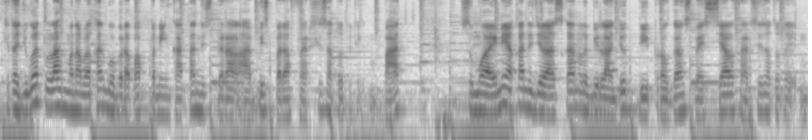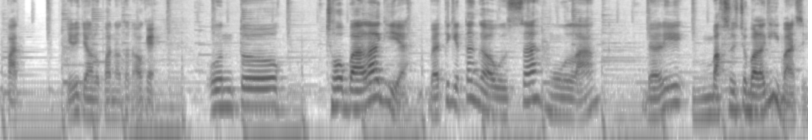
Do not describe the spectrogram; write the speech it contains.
Kita juga telah menambahkan beberapa peningkatan di spiral abis pada versi 1.4. Semua ini akan dijelaskan lebih lanjut di program spesial versi 1.4. Jadi jangan lupa nonton. Oke, untuk coba lagi ya, berarti kita nggak usah ngulang dari maksud coba lagi gimana sih?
